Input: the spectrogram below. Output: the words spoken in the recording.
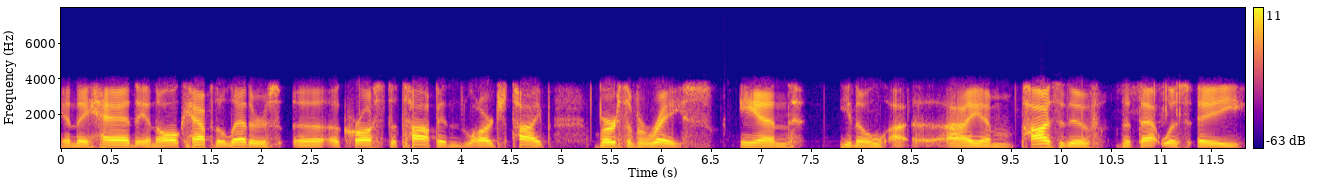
and they had in all capital letters uh, across the top in large type, "Birth of a Race." And you know, I, I am positive that that was a,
